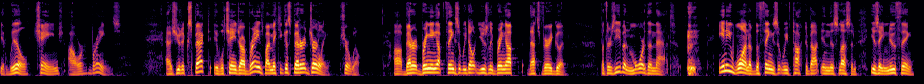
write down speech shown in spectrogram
it will change our brains. As you'd expect, it will change our brains by making us better at journaling. Sure, it will. Uh, better at bringing up things that we don't usually bring up. That's very good. But there's even more than that. Any one of the things that we've talked about in this lesson is a new thing.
